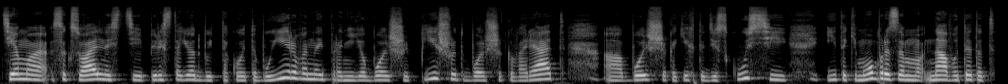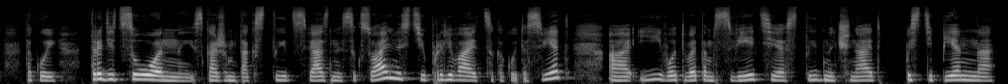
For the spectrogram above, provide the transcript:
тема сексуальности перестает быть такой табуированной, про нее больше пишут, больше говорят, а, больше каких-то дискуссий, и таким образом на вот этот такой традиционный, скажем так, стыд, связанный с сексуальностью, проливается какой-то свет, и и вот в этом свете стыд начинает постепенно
